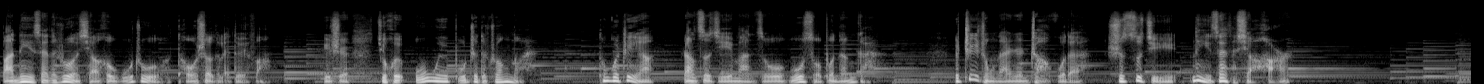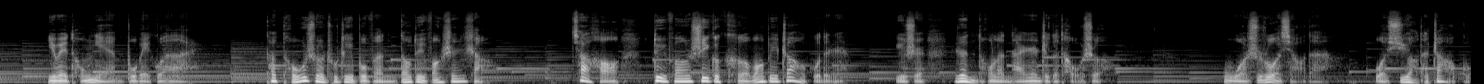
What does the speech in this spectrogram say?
把内在的弱小和无助投射给了对方，于是就会无微不至的装暖，通过这样让自己满足无所不能感。而这种男人照顾的是自己内在的小孩因为童年不被关爱，他投射出这部分到对方身上，恰好对方是一个渴望被照顾的人，于是认同了男人这个投射。我是弱小的，我需要他照顾。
